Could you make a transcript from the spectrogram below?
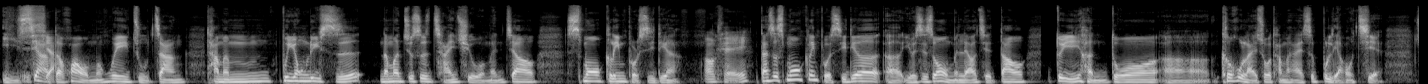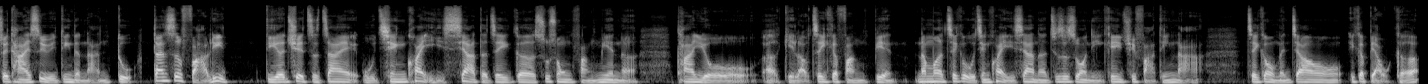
以下的话，我们会主张他们不用律师，那么就是采取我们叫 small claim procedure。OK，但是 small claim procedure，呃，有些时候我们了解到，对于很多呃客户来说，他们还是不了解，所以它还是有一定的难度。但是法律的而确只在五千块以下的这个诉讼方面呢，它有呃给了这个方便。那么这个五千块以下呢，就是说你可以去法庭拿这个我们叫一个表格，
